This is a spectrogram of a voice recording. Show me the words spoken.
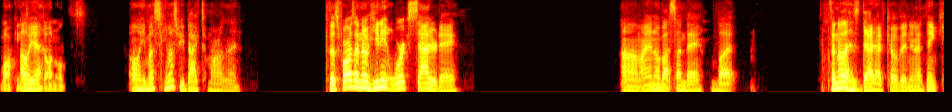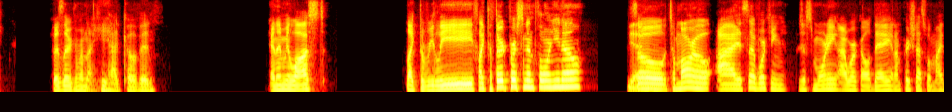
walking Oh, to yeah? McDonald's. oh he must he must be back tomorrow then. Because as far as I know, he didn't work Saturday. Um, I don't know about Sunday, but I know that his dad had COVID, and I think it was later confirmed that he had COVID. And then we lost like the relief, like the third person in Thorn, you know? Yeah. So tomorrow, I instead of working just morning, I work all day, and I'm pretty sure that's what my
